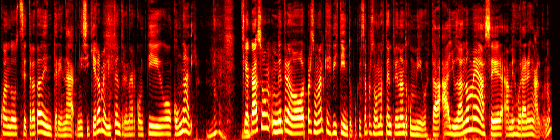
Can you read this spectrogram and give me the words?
cuando se trata de entrenar. Ni siquiera me gusta entrenar contigo, con nadie. No. Si acaso un entrenador personal que es distinto, porque esa persona no está entrenando conmigo, está ayudándome a hacer, a mejorar en algo, ¿no?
